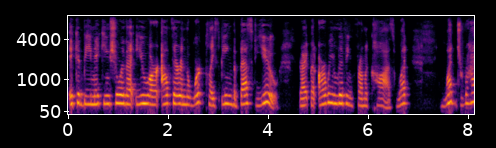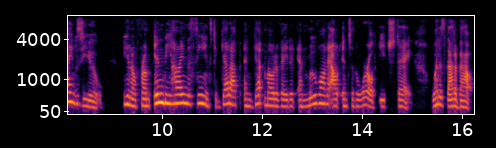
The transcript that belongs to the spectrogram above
It could be making sure that you are out there in the workplace being the best you right? But are we living from a cause? What what drives you you know from in behind the scenes to get up and get motivated and move on out into the world each day? What is that about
